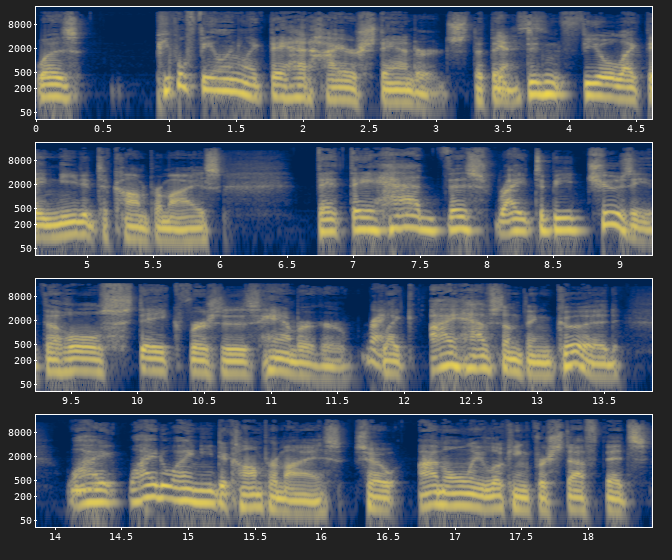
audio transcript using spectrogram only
was people feeling like they had higher standards, that they yes. didn't feel like they needed to compromise, that they had this right to be choosy, the whole steak versus hamburger. Right. Like I have something good. Why why do I need to compromise? So I'm only looking for stuff that's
